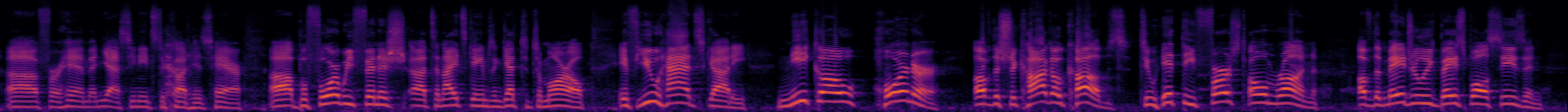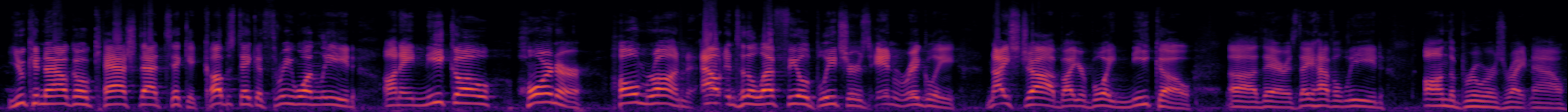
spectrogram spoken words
Uh, for him, and yes, he needs to cut his hair. Uh, before we finish uh, tonight's games and get to tomorrow, if you had Scotty Nico Hoerner of the Chicago Cubs to hit the first home run of the Major League Baseball season, you can now go cash that ticket. Cubs take a 3 1 lead on a Nico Hoerner home run out into the left field bleachers in Wrigley. Nice job by your boy Nico uh, there as they have a lead on the Brewers right now.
